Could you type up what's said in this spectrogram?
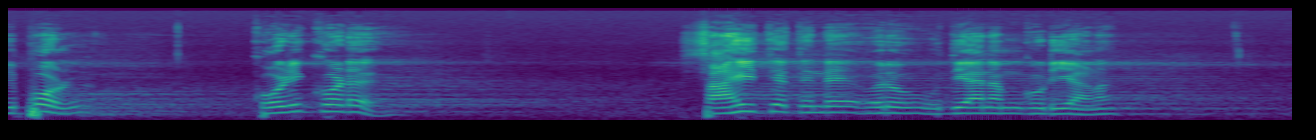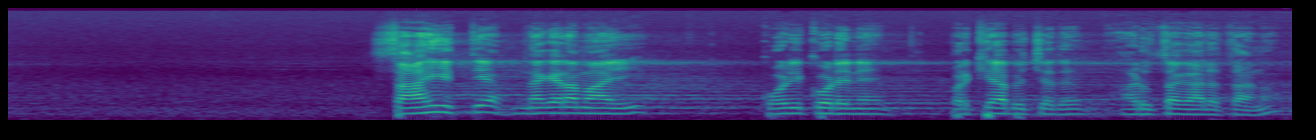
ഇപ്പോൾ കോഴിക്കോട് സാഹിത്യത്തിന്റെ ഒരു ഉദ്യാനം കൂടിയാണ്. സാഹിത്യ നഗരമായി കോഴിക്കോടിനെ പ്രഖ്യാപിച്ചത് അടുത്ത കാലത്താണ്.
